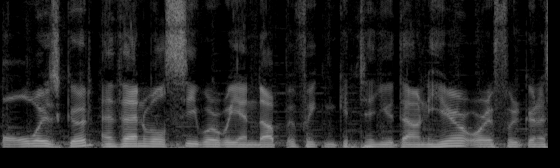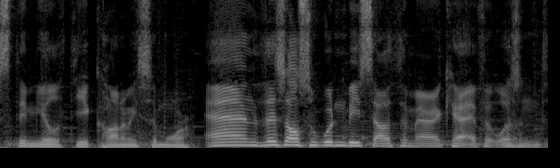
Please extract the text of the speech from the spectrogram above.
always good. And then we'll see where we end up if we can continue down here or if we're going to stimulate the economy some more. And this also wouldn't be South America if it wasn't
